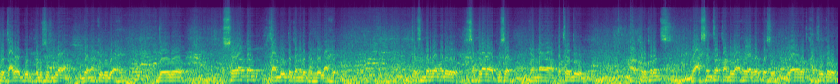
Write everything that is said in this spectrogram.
जो ताब्यात घेऊन पोलीस स्टेशनला जमा केलेली आहे. जवळजवळ सोळा टन तांदूळ त्याच्यामध्ये भरलेला आहे. त्या संदर्भामध्ये सप्लाय ऑफिसर यांना पत्र देऊन हा खरोखरच राशांचा तांदूळ आहे अगर कसे याबाबत खात्री करून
